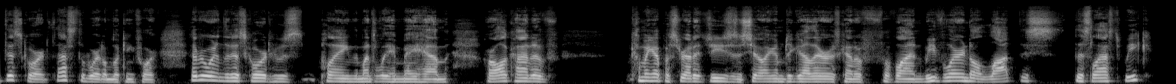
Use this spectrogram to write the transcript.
Discord. That's the word I'm looking for. Everyone in the Discord who's playing the monthly mayhem are all kind of coming up with strategies and showing them together is kind of fun. We've learned a lot this this last week.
